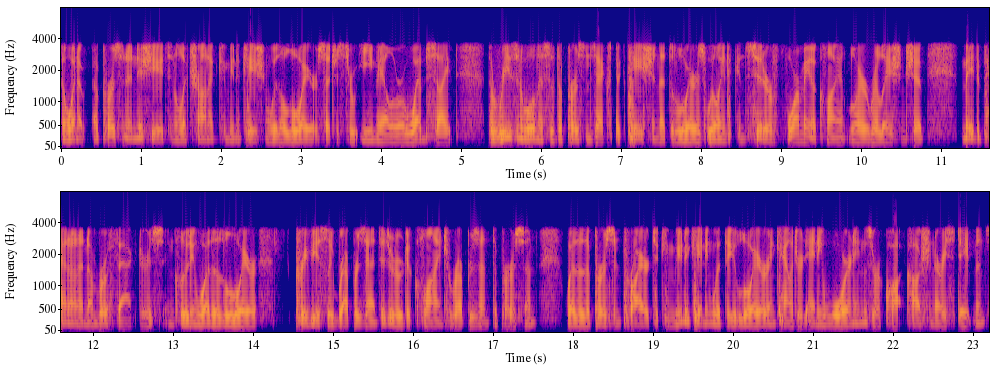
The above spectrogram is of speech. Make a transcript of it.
So, when a, a person initiates an electronic communication with a lawyer, such as through email or a website, the reasonableness of the person's expectation that the lawyer is willing to consider forming a client-lawyer relationship may depend on on a number of factors, including whether the lawyer previously represented or declined to represent the person, whether the person prior to communicating with the lawyer encountered any warnings or cautionary statements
